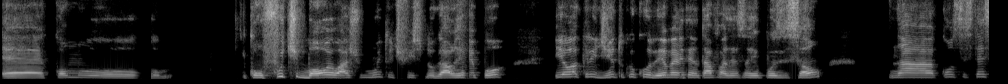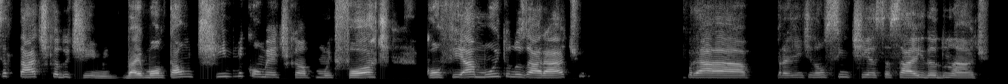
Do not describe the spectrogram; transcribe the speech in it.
é, como com o futebol eu acho muito difícil do Galo repor, e eu acredito que o Cudê vai tentar fazer essa reposição na consistência tática do time. Vai montar um time com meio de campo muito forte, confiar muito no Zaratio para a gente não sentir essa saída do Nacho.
